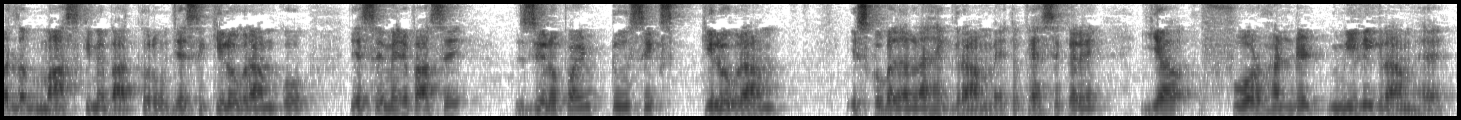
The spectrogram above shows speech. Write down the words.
मतलब मास की मैं बात करूँ, जैसे किलोग्राम को, जैसे मेरे पास है 0.26 किलोग्राम, इसको बदलना है ग्राम में तो कैसे करें? या 400 मिलीग्राम है,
